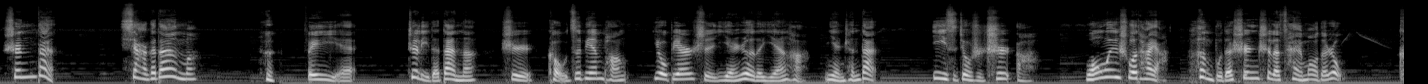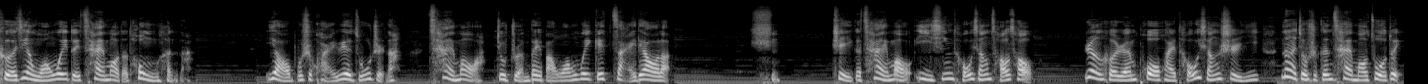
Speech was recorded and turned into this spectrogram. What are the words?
生蛋，下个蛋吗？哼，非也。这里的蛋呢，是口字边旁，右边是炎热的炎哈，碾成蛋，意思就是吃啊。王威说他呀，恨不得生吃了蔡瑁的肉，可见王威对蔡瑁的痛恨呐。要不是蒯越阻止呢，蔡瑁啊，就准备把王威给宰掉了。哼，这个蔡瑁一心投降曹操。任何人破坏投降事宜，那就是跟蔡瑁作对。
